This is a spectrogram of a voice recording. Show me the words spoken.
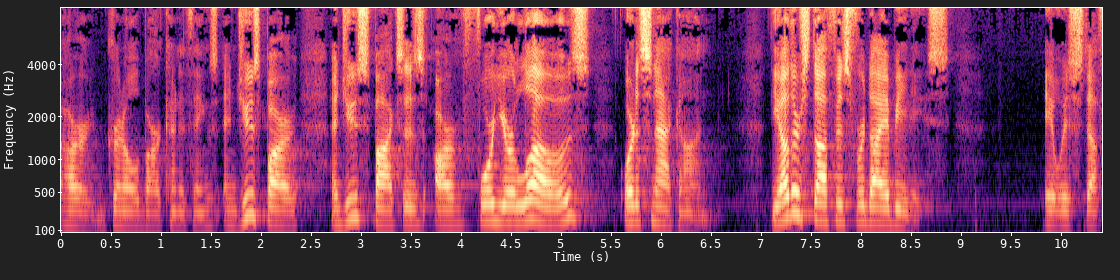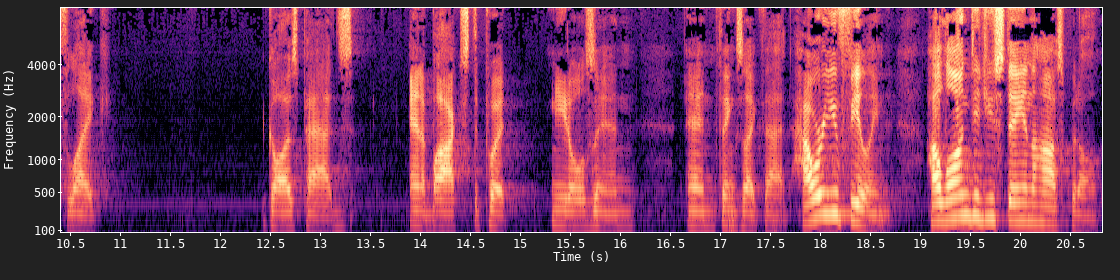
are granola bar kind of things, and juice bar and juice boxes are for your lows or to snack on. The other stuff is for diabetes. It was stuff like gauze pads and a box to put needles in and things like that. How are you feeling? How long did you stay in the hospital?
